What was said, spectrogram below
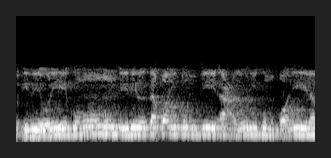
وإذ يريكموهم إذ التقيتم في أعينكم قليلا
